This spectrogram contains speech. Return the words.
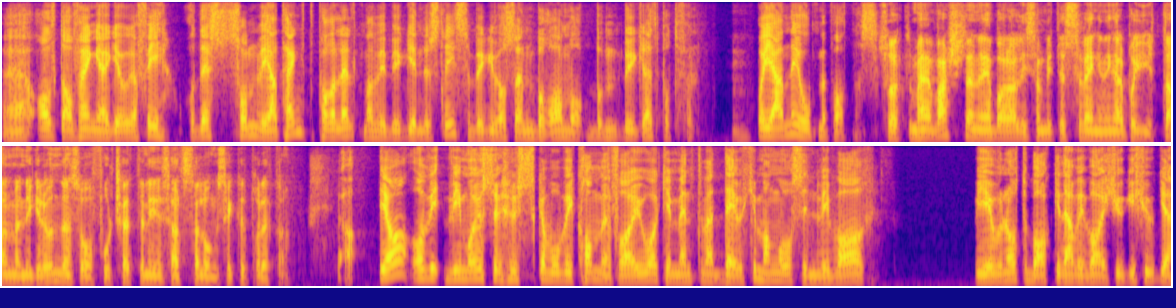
Eh, allt avhänger av geografi. Och det är så vi har tänkt. Parallellt med att vi bygger industri så bygger vi också en bra byggrättsportfölj. Mm. Och gärna ihop med partners. Så att de här varslen är bara liksom lite svängningar på ytan men i grunden så fortsätter ni satsa långsiktigt på detta? Ja, ja och vi, vi måste huska var vi kommer ifrån. Joakim mente med, det är ju inte många år sedan vi var, vi är ju nu tillbaka där vi var i 2020.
